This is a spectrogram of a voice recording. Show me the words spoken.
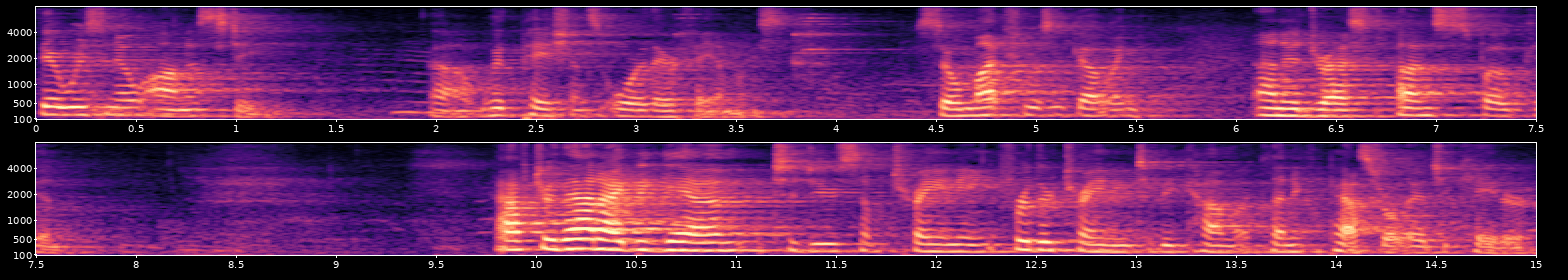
There was no honesty uh, with patients or their families. So much was going unaddressed, unspoken. After that, I began to do some training, further training to become a clinical pastoral educator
